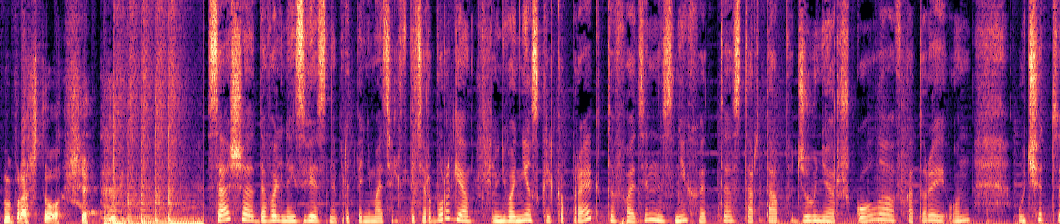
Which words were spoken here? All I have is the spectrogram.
мы про что вообще? Саша довольно известный предприниматель в Петербурге. У него несколько проектов. Один из них — это стартап Junior школа, в которой он учит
